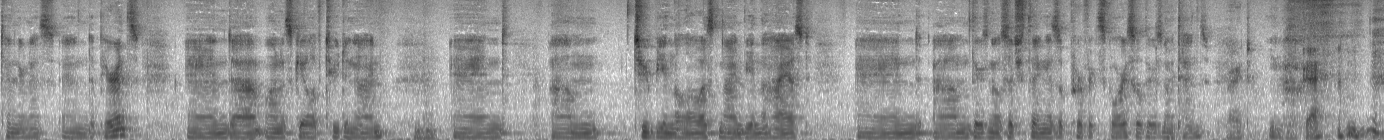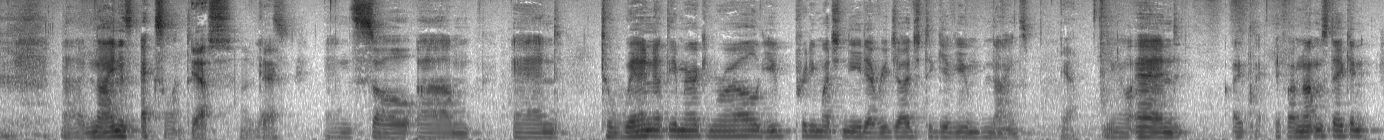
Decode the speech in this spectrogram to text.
tenderness, and appearance, and um, on a scale of two to 9 Mhm. and um, two being the lowest, nine being the highest. And um, there's no such thing as a perfect score, so there's no tens. Right. You know, Okay. uh, nine is excellent. yes. Okay. Yes. And so, um, and to win at the American Royal, you pretty much need every judge to give you nines. Yeah. You know, and I, if I'm not mistaken,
